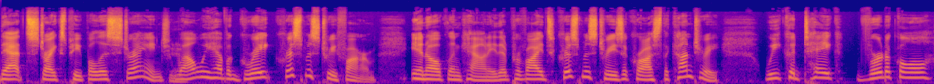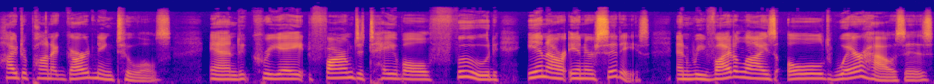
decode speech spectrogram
that strikes people as strange. Yeah. Well, we have a great Christmas tree farm in Oakland County County that provides Christmas trees across the country. We could take vertical hydroponic gardening tools and create farm to table food in our inner cities and revitalize old warehouses,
